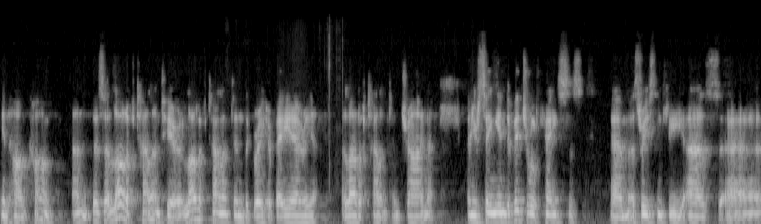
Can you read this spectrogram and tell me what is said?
in Hong Kong. And there's a lot of talent here, a lot of talent in the Greater Bay Area, a lot of talent in China. And you're seeing individual cases um, as recently as uh,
